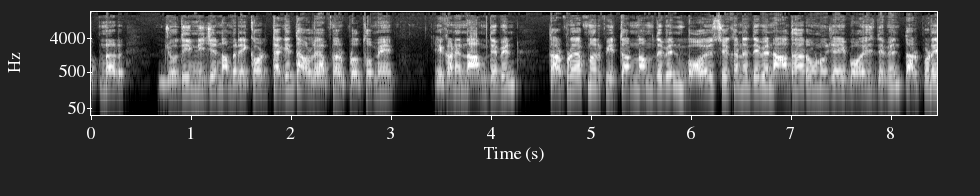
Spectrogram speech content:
আপনার যদি নিজের নামে রেকর্ড থাকে তাহলে আপনার প্রথমে এখানে নাম দেবেন, তারপরে আপনার পিতার নাম দেবেন, বয়স এখানে দেবেন, আধার অনুযায়ী বয়স দেবেন, তারপরে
